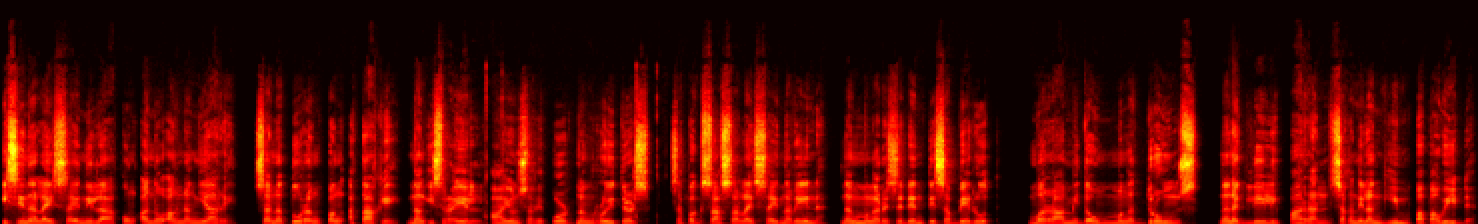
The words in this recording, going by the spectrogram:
isinalaysay nila kung ano ang nangyari sa naturang pang-atake ng Israel. Ayon sa report ng Reuters, sa pagsasalaysay na rin ng mga residente sa Beirut, marami daw mga drones na nagliliparan sa kanilang himpapawid.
